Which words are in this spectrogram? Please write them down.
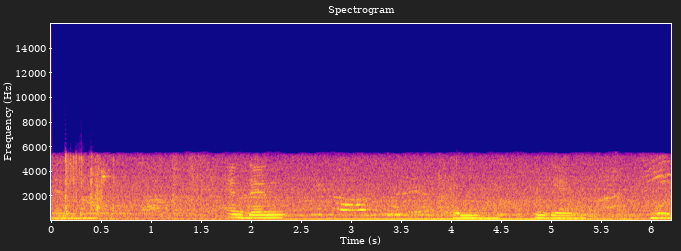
And, and then, and, and then, ball.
